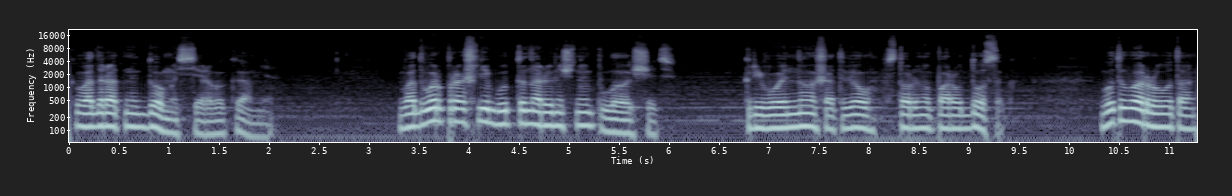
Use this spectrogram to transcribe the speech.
квадратный дом из серого камня. Во двор прошли будто на рыночную площадь. Кривой нож отвел в сторону пару досок. Вот и ворота.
